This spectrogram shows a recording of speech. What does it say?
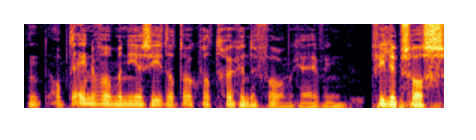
En op de een of andere manier zie je dat ook wel terug in de vormgeving. Philips was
